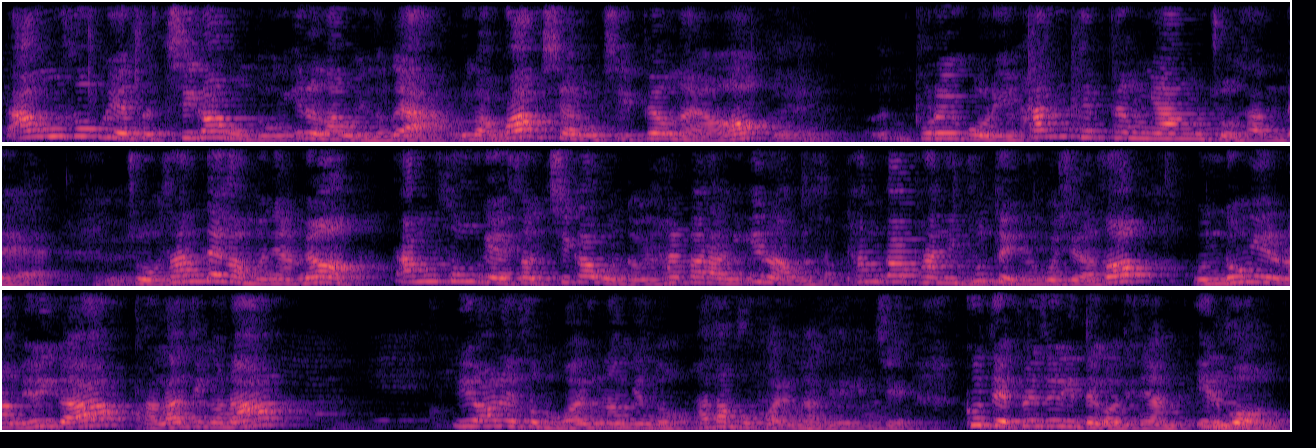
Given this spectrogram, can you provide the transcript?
땅 속에서 지각 운동이 일어나고 있는 거야. 우리가 과학 시간 혹시 배웠나요? 네. 브레고리 한태평양 조산대. 네. 조산대가 뭐냐면 땅 속에서 지각 운동이 활발하게 일어나고 있어. 판과 판이 붙어 있는 곳이라서 운동이 일어나면 여기가 갈라지거나 이 안에서 뭐가 일어나겠노? 화산 폭발이 나게 되겠지. 그 대표적인 데가 어디냐면 일본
